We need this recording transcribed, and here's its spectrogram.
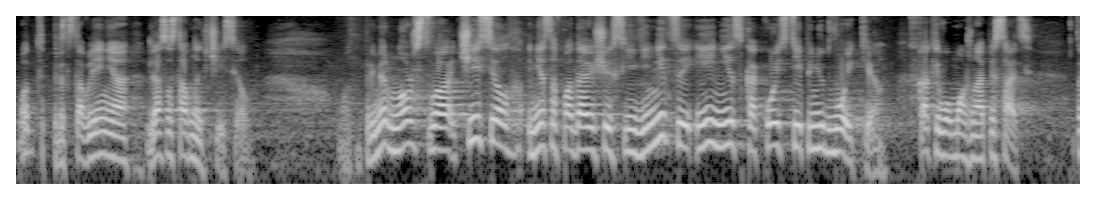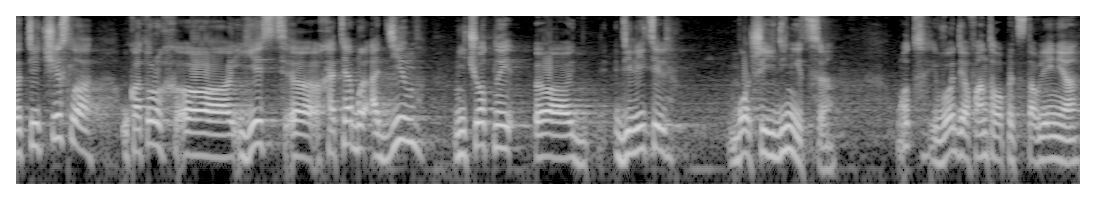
Вот представление для составных чисел. Вот, например, множество чисел, не совпадающих с единицей и ни с какой степенью двойки. Как его можно описать? Это те числа, у которых э, есть э, хотя бы один нечетный э, делитель больше единицы. Вот его диафантово представление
